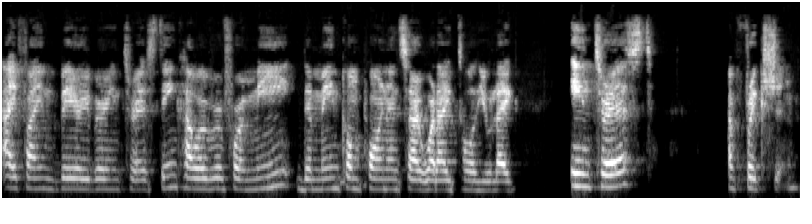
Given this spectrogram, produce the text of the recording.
i find very very interesting. However for me the main components are what i told you like interest and friction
